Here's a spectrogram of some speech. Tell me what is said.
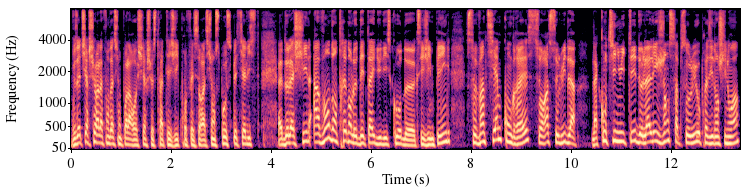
Vous êtes chercheur à la Fondation pour la recherche stratégique, professeur à Sciences Po, spécialiste de la Chine. Avant d'entrer dans le détail du discours de Xi Jinping, ce 20e congrès sera celui de la, la continuité, de l'allégeance absolue au président chinois?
